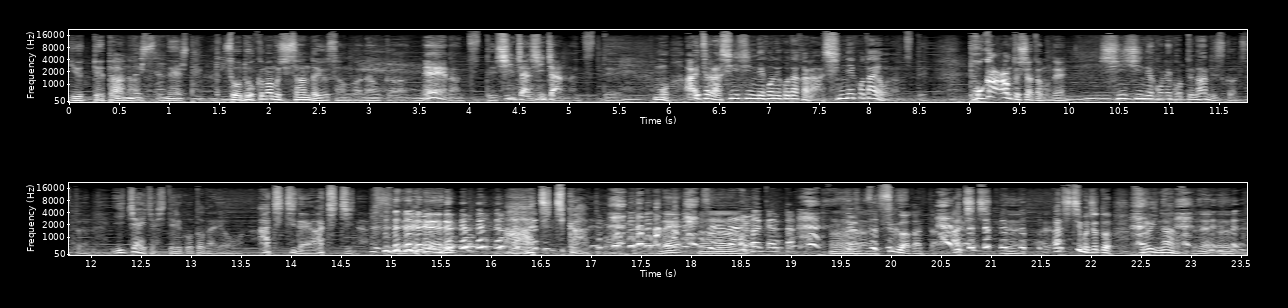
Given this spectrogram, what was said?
言ってたなんてね。そう毒マムシ三太夫さんがなんか「ねえ」なんつって「しんちゃんしんちゃん」なんつってもうあいつらしんしん猫猫だからしん猫だよなんつってポカーンとしちゃったもんね「しんしん猫猫って何ですか?」っつったら「イチャイチャしてることだよ。あちちだよあちち」なんつってね。あ あちちかとか思ったね、それなら分かった。うん。うん、すぐ分かった。あちち、うん、あちちもちょっと古いななんてね、うん、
